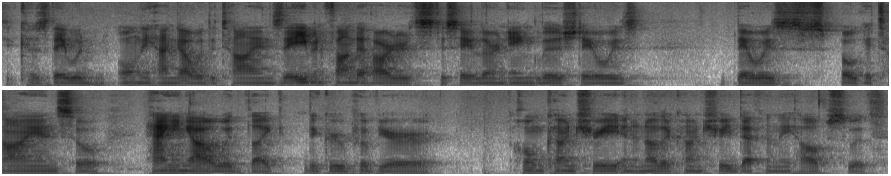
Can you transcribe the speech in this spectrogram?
because they would only hang out with Italians. They even found it harder to say learn English. They always they always spoke Italian, so hanging out with like the group of your home country in another country definitely helps with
